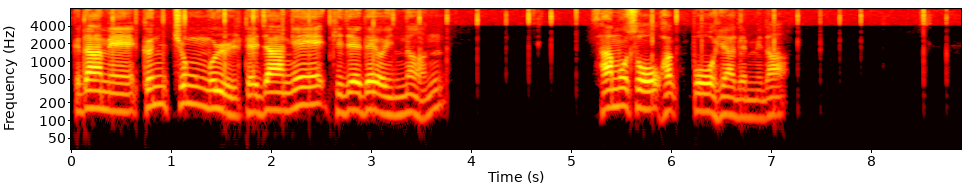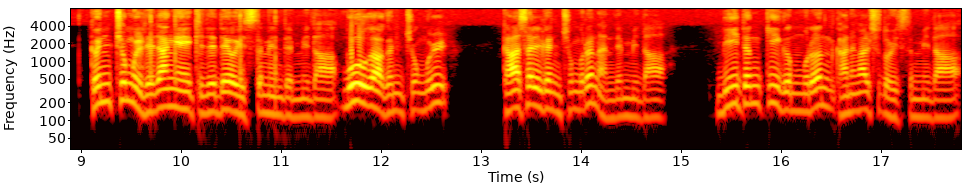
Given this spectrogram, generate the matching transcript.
그 다음에 건축물 대장에 기재되어 있는 사무소 확보해야 됩니다. 건축물 대장에 기재되어 있으면 됩니다. 무허가 건축물, 가설 건축물은 안 됩니다. 미등기 건물은 가능할 수도 있습니다.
